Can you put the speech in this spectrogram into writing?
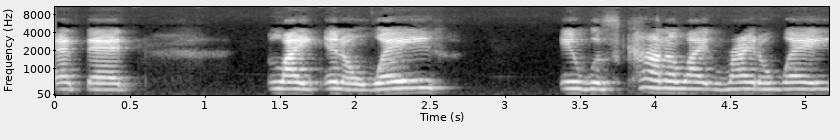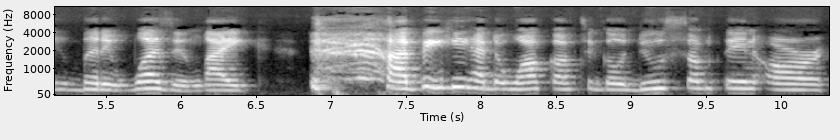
at that, like, in a way, it was kind of like right away, but it wasn't. Like, I think he had to walk off to go do something, or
